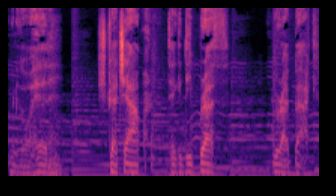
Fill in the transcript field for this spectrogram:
We're to go ahead, stretch out, take a deep breath. Be right back.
